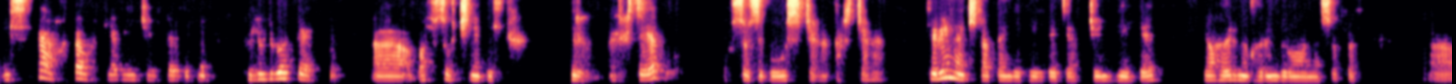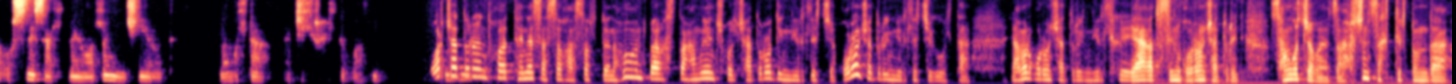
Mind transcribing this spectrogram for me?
элсэлтэй авахтаа хүртэл яг энэ чиглэлээр бид нэг төлөвлөгөөтэй боловсон хүчнээ бэлтгэх хэрэгцээ яг ус усыг үүсэж байгаа гарч байгаа. Тэгэхээр энэ ажил одоо ингээд хийгдэж явж байна хийгдээд яг 2024 оноос бол усны салбарын олон инженерууд Монголд ажил эрхэлдэг болно. Ур чадварын тухай танаас асуух асуулт байна. Хувьд байх ёстой хамгийн чухал чадруудыг нэрлэеч. Гурван чадрыг нэрлэеч гэвэл та ямар гурван чадрыг нэрлэх вэ? Яагаад бас энэ гурван чадрыг сонгож байгаа вэ? За орчин цагт тэр дундаа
